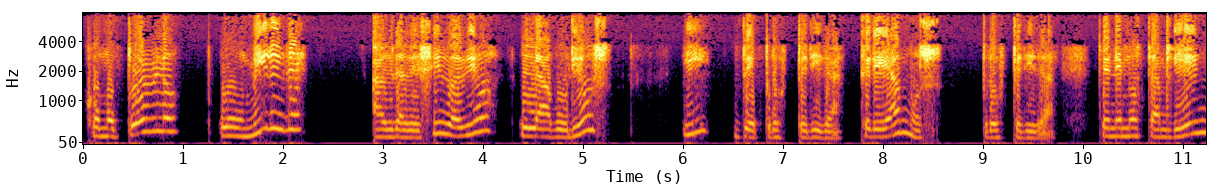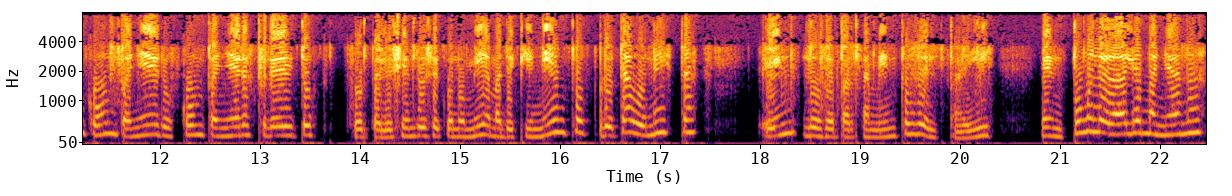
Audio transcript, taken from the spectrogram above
como pueblo humilde, agradecido a Dios, laborioso y de prosperidad. Creamos prosperidad. Tenemos también compañeros, compañeras, créditos fortaleciendo esa economía, más de 500 protagonistas en los departamentos del país. En Tumaledalia mañana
